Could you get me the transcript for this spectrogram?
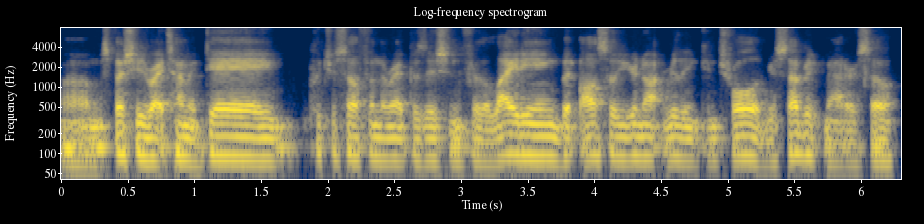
um, especially the right time of day, put yourself in the right position for the lighting, but also you're not really in control of your subject matter. So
